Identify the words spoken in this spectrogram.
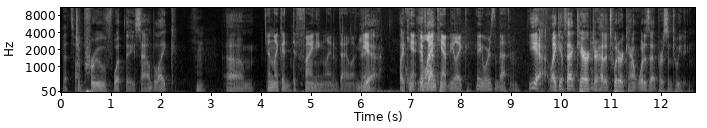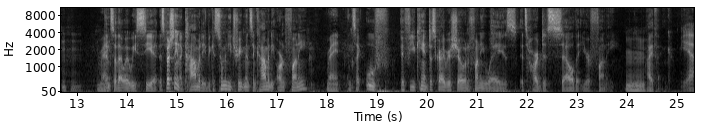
that's to prove what they sound like. Um, and like a defining line of dialogue. right? Yeah, like Can't, the line that- can't be like, "Hey, where's the bathroom?" Yeah, like if that character had a Twitter account, what is that person tweeting? Right. And so that way we see it, especially in a comedy, because so many treatments in comedy aren't funny. right. And it's like, oof, if you can't describe your show in funny ways, it's hard to sell that you're funny. I think. yeah.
